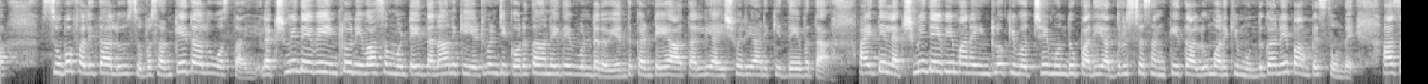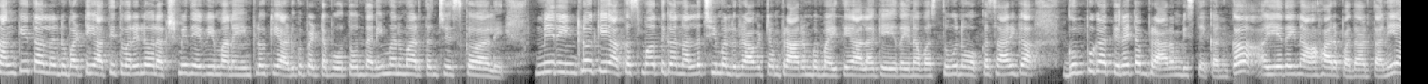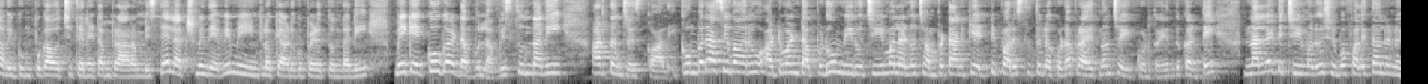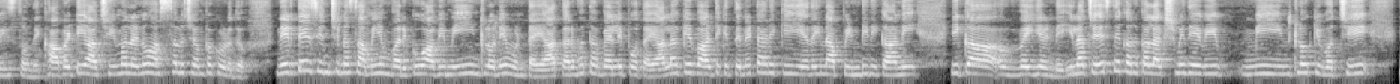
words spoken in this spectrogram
శుభ ఫలితాలు శుభ సంకేతాలు వస్తాయి. లక్ష్మీదేవి ఇంట్లో నివాసం ఉంటే ధనానికి ఎటువంటి కొరత అనేది ఉండదు. ఎందుకంటే ఆ తల్లి ఐశ్వర్యానికి దేవత. అయితే లక్ష్మీదేవి మన ఇంట్లోకి వచ్చే ముందు పది అదృష్ట సంకేతాలు మనకి ముందుగానే పంపిస్తుంది. ఆ సంకేతాలను బట్టి అతి త్వరలో లక్ష్మీదేవి మన ఇంట్లోకి అడుగు పెట్టబోతోందని మనం అర్థం చేసుకోవాలి. మీరు ఇంట్లోకి అకస్మాత్తుగా నల్ల చీమలు రావటం ప్రారంభమైతే అలాగే ఏదైనా వస్తువును ఒక్కసారిగా గుంపుగా తినటం ప్రారంభిస్తే కనుక ఏదైనా ఆహార పదార్థాన్ని అవి గుంపుగా వచ్చి తినటం ప్రారంభిస్తే లక్ష్మీదేవి మీ ఇంట్లోకి అడుగు పెడుతుందని మీకు ఎక్కువగా డబ్బు లభిస్తుందని అర్థం చేసుకోవాలి. కుంభరాశి వారు అటువంటప్పుడు మీరు చీమలను చంపటానికి ఎట్టి పరిస్థితుల్లో కూడా ప్రయత్నం చేయకూడదు. ఎందుకంటే నల్లటి చీమలు శుభ ఫలితాలను ఇస్తుంది. కాబట్టి ఆ చీమలను అస్సలు చంపకూడదు. నిర్దేశించిన సమయం వరకు అవి మీ ఇంట్లోనే ఉంటాయి. ఆ తర్వాత వెళ్ళిపోతాయి. అలాగే వాటికి తినటానికి ఏదైనా పిండిని కానీ ఇక వెయ్యండి. ఇలా చేస్తే కనుక లక్ష్మీదేవి మీ ఇంట్లోకి వచ్చి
